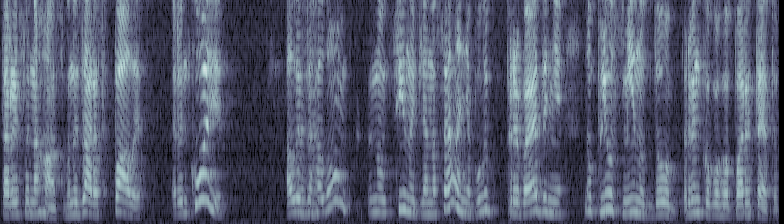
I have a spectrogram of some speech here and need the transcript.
тарифи на газ. Вони зараз впали ринкові, але Мгм. загалом ну, ціни для населення були приведені ну, плюс-мінус до ринкового паритету.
